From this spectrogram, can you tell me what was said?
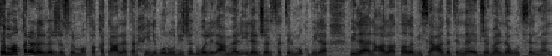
ثم قرر المجلس الموافقة على ترحيل بنود جدول الأعمال إلى الجلسة المقبلة بناء على طلب سعادة النائب جمال داود سلمان.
